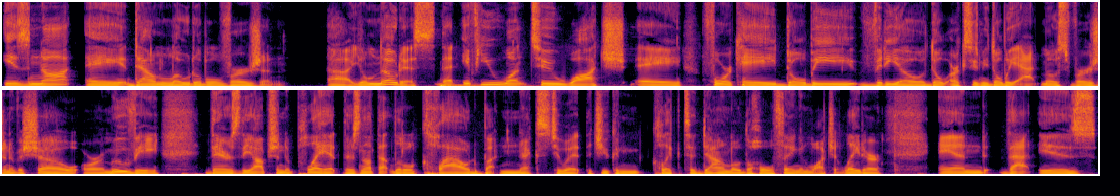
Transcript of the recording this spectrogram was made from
is not a downloadable version. Uh, you'll notice that if you want to watch a 4K Dolby video, Dol- or excuse me, Dolby Atmos version of a show or a movie, there's the option to play it. There's not that little cloud button next to it that you can click to download the whole thing and watch it later. And that is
